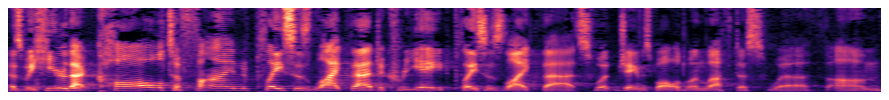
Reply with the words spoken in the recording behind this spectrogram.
As we hear that call to find places like that, to create places like that, it's what James Baldwin left us with. Um,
